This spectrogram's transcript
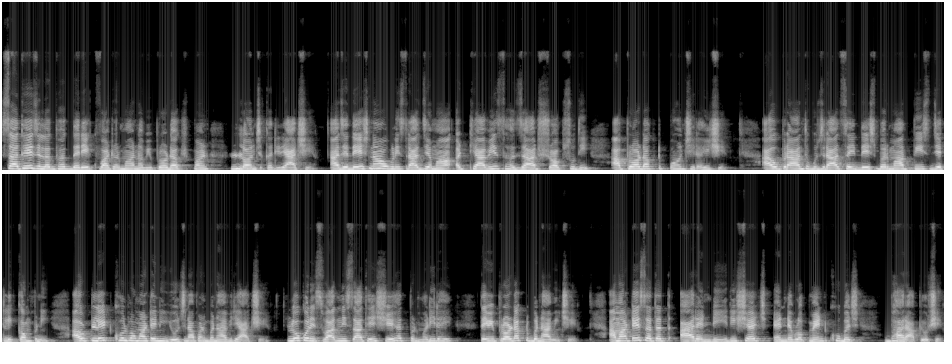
સાથે જ લગભગ દરેક ક્વાર્ટરમાં નવી પ્રોડક્ટ્સ પણ લોન્ચ કરી રહ્યા છે આજે દેશના ઓગણીસ રાજ્યમાં અઠ્યાવીસ હજાર શોપ સુધી આ પ્રોડક્ટ પહોંચી રહી છે. આ ઉપરાંત ગુજરાત સહિત દેશભરમાં ત્રીસ જેટલી કંપની આઉટલેટ ખોલવા માટેની યોજના પણ બનાવી રહ્યા છે. લોકોને સ્વાદની સાથે સેહત પણ મળી રહે તેવી પ્રોડક્ટ બનાવી છે. આ માટે સતત R and D research and development ખૂબ જ ભાર આપ્યો છે.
